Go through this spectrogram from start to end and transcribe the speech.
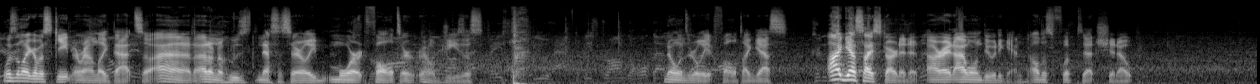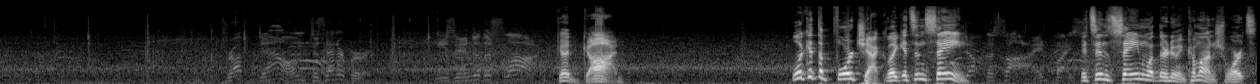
Fired in the period. wasn't like I was skating around like that, so I don't, I don't know who's necessarily more at fault or oh Jesus, Face-off, you have to be strong to hold that no one's really at fault, I guess. I guess I started it. All right, I won't do it again. I'll just flip that shit out. Drop down to Zetterberg. He's into the slot. Good God, look at the forecheck, like it's insane. Up the side by It's insane what they're doing. Come on, Schwartz.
